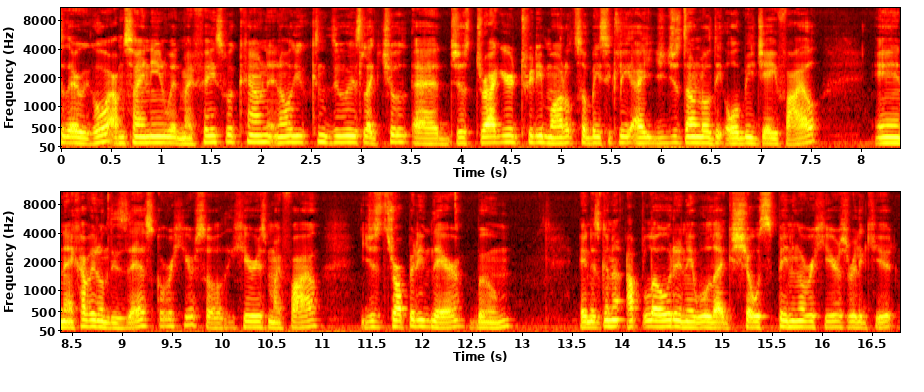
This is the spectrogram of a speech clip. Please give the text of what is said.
So there we go. I'm signing in with my Facebook account and all you can do is like choose uh, just drag your 3D model. So basically I you just download the OBJ file and I have it on this desk over here. So here is my file. You just drop it in there. Boom. And it's gonna upload and it will like show spinning over here. It's really cute.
